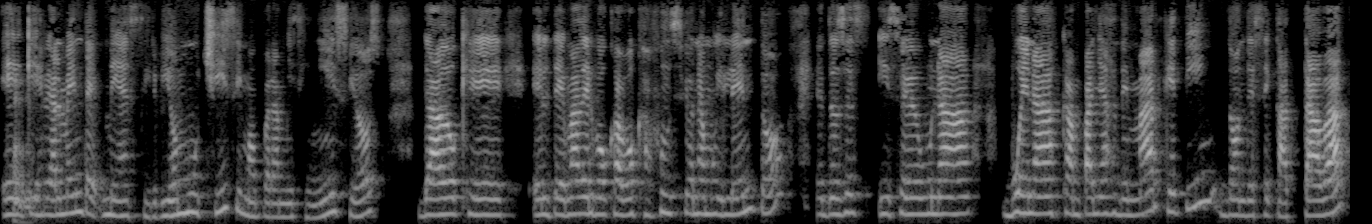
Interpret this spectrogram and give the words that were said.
eh, que realmente me sirvió muchísimo para mis inicios, dado que el tema del boca a boca funciona muy lento. Entonces hice unas buenas campañas de marketing donde se captaba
